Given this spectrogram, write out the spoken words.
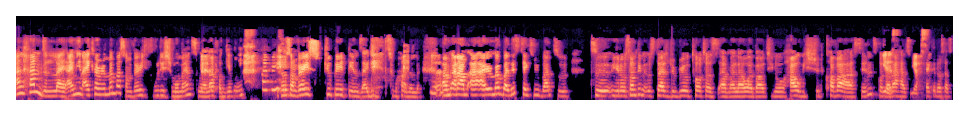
Alhamdulillah. I mean, I can remember some very foolish moments. May Allah forgive me. I mean, there were some very stupid things I did. Subhanallah. Yeah. Um, and I'm, I remember this takes me back to to you know something that Ustaz Jibril taught us um Alawa about you know how we should cover our sins because yes. Allah has yes. protected us as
